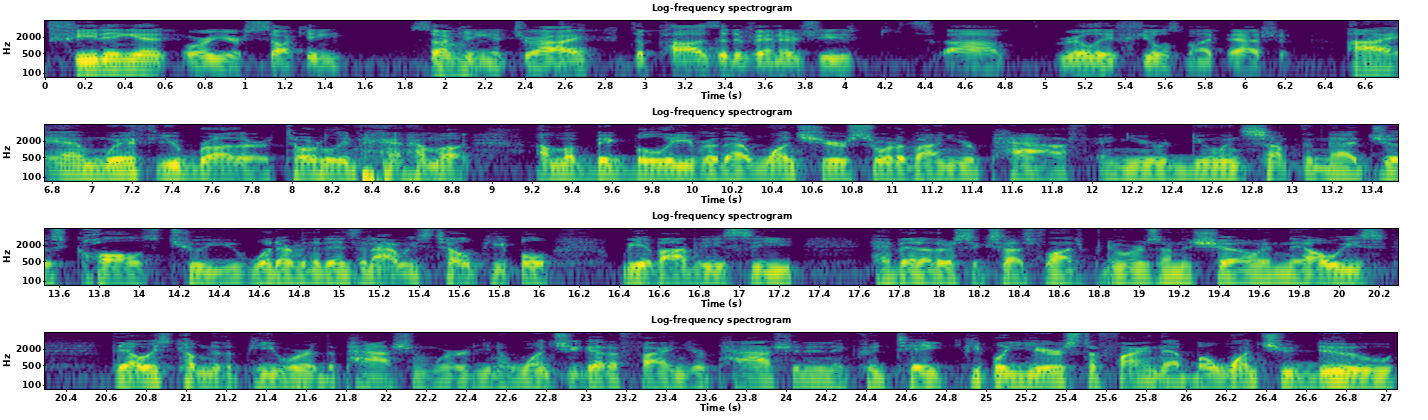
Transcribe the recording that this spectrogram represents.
feeding it or you're sucking sucking mm. it dry. The positive energy uh, really fuels my passion. I am with you, brother. Totally, man. I'm a, I'm a big believer that once you're sort of on your path and you're doing something that just calls to you, whatever that is. And I always tell people, we have obviously have had other successful entrepreneurs on the show and they always, they always come to the P word, the passion word. You know, once you got to find your passion and it could take people years to find that, but once you do,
